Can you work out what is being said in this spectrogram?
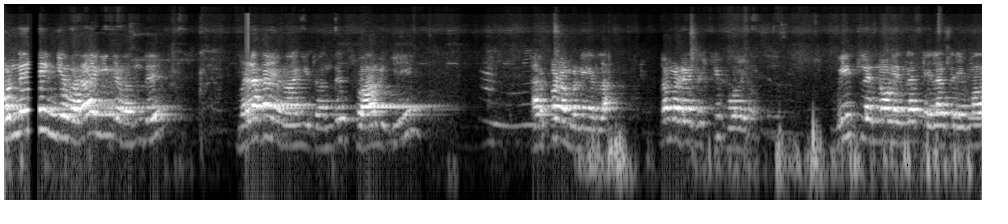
ஒண்ணு இங்க வராகிட்ட வந்து மிளகாயை வாங்கிட்டு வந்து சுவாமிக்கு அர்ப்பணம் பண்ணிடலாம். நம்மளுடைய திருஷ்டி போயிடும். வீட்டுல இன்னொன்னு என்ன செய்யலாம் தெரியுமா?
